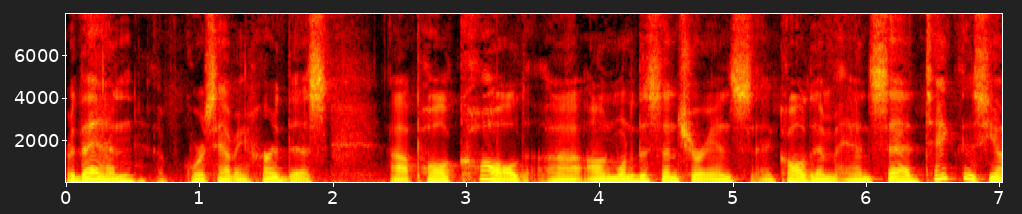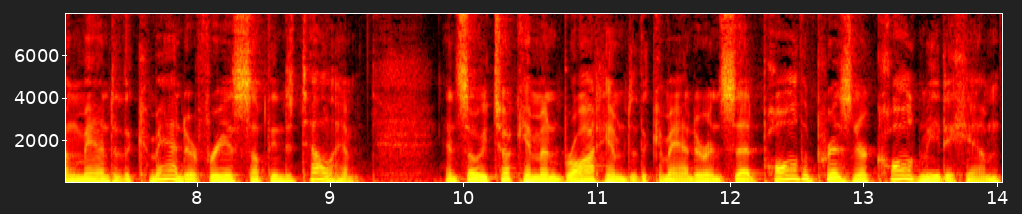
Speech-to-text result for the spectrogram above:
or then, of course, having heard this, uh, Paul called uh, on one of the centurions and called him and said, Take this young man to the commander, for he has something to tell him. And so he took him and brought him to the commander and said, Paul the prisoner called me to him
